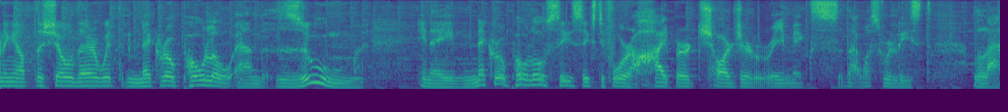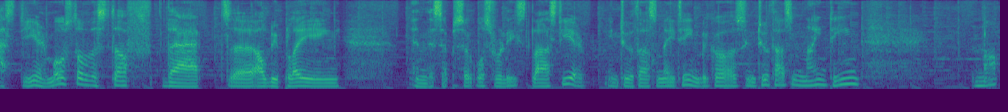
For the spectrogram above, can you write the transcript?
Opening up the show there with Necropolo and Zoom in a Necropolo C64 Hypercharger remix that was released last year. Most of the stuff that uh, I'll be playing in this episode was released last year in 2018 because in 2019 not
